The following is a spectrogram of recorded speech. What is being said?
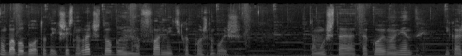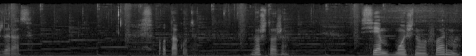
Ну, Bubble надо x6 набрать, чтобы нафармить как можно больше. Потому что такой момент не каждый раз. Вот так вот. Ну что же. Всем мощного фарма.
